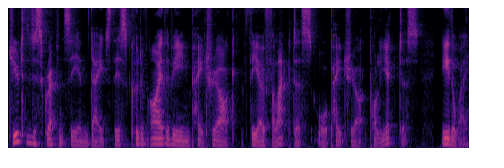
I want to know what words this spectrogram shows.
Due to the discrepancy in dates, this could have either been Patriarch Theophylactus or Patriarch Polyeuctus. Either way,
